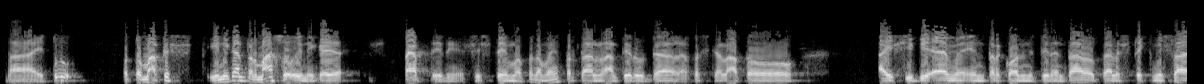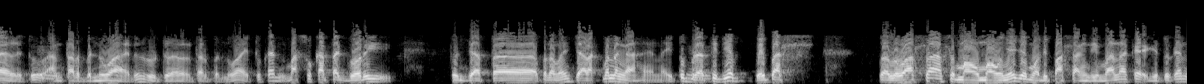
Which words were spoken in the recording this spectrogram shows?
Nah itu otomatis ini kan termasuk ini kayak PET ini sistem apa namanya pertahanan anti rudal apa segala atau ICBM intercontinental ballistic missile itu hmm. antar benua itu rudal antar benua itu kan masuk kategori senjata apa namanya jarak menengah. Nah itu berarti hmm. dia bebas leluasa semau maunya aja mau dipasang di mana kayak gitu kan.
